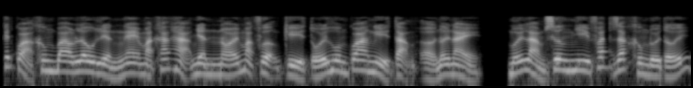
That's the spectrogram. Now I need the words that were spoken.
kết quả không bao lâu liền nghe mặt khác hạ nhân nói Mạc Phượng Kỳ tối hôm qua nghỉ tạm ở nơi này, mới làm Sương Nhi phát giác không đối tới.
